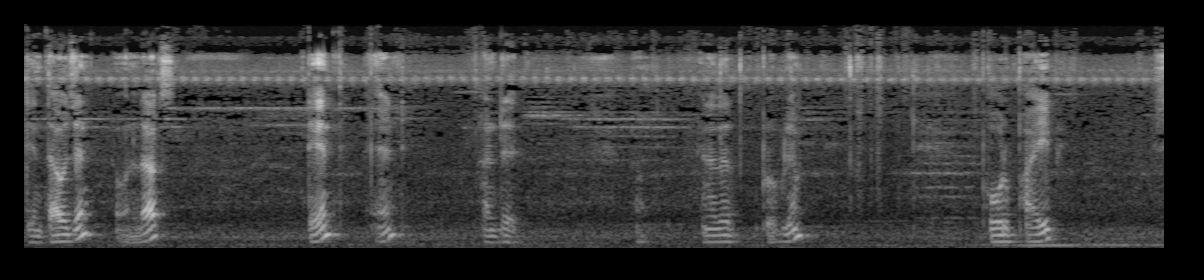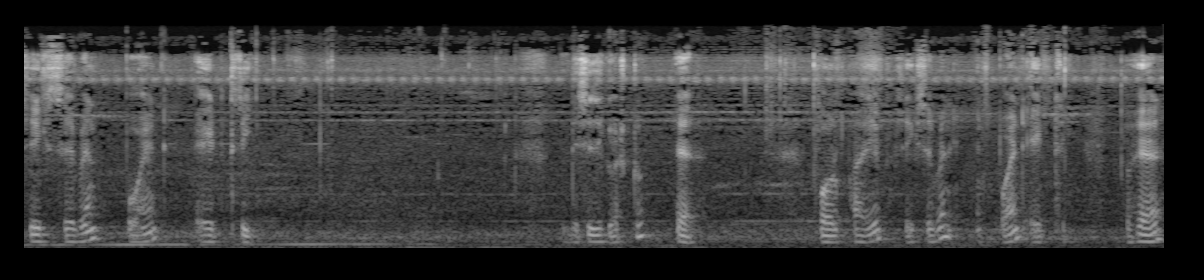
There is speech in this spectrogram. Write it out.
10000 1 lakhs 10th and 100 another problem. 4 5 6 7.83 this is equals to here. 4 5 6 7.83 so here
